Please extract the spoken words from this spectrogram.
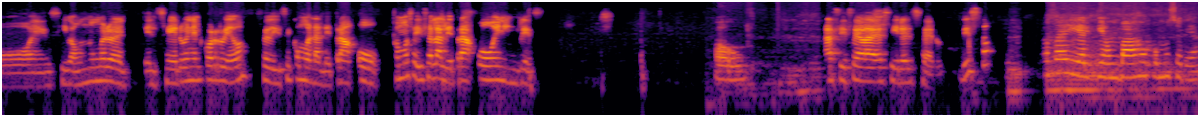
o en, si va un número del, del cero en el correo, se dice como la letra O. ¿Cómo se dice la letra O en inglés? Oh. Así se va a decir el cero. ¿Listo? Ok, y el guion bajo, ¿cómo sería?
